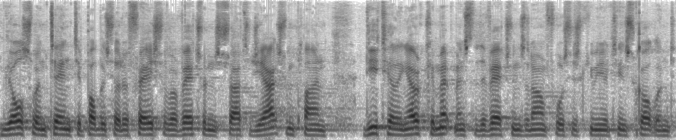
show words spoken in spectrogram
We also intend to publish a refresh of our Veterans Strategy Action Plan detailing our commitments to the Veterans and Armed Forces community in Scotland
